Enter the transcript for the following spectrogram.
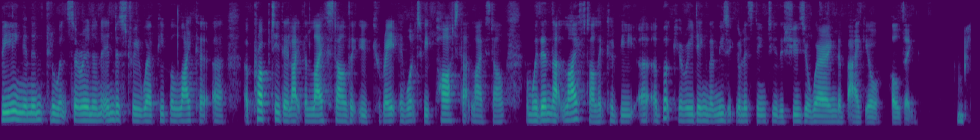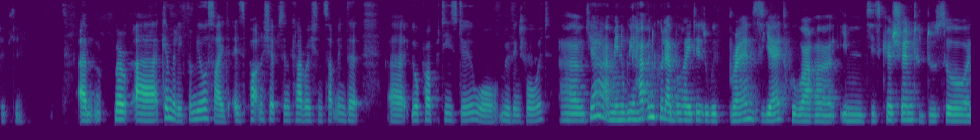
being an influencer in an industry where people like a, a, a, property, they like the lifestyle that you create, they want to be part of that lifestyle. And within that lifestyle, it could be a, a book you're reading, the music you're listening to, the shoes you're wearing, the bag you're holding. Completely. Um, uh, Kimberley, from your side, is partnerships and collaboration something that uh, your properties do or moving forward? Uh, yeah, I mean, we haven't collaborated with brands yet. We were uh, in discussion to do so uh,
